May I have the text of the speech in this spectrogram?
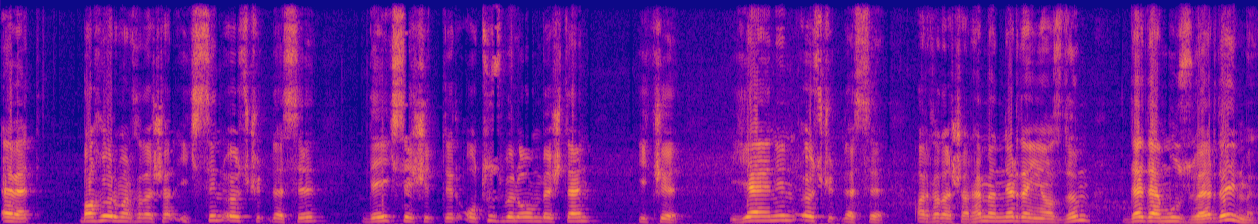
evet bakıyorum arkadaşlar x'in öz kütlesi dx eşittir 30 bölü 15'ten 2. Y'nin öz kütlesi arkadaşlar hemen nereden yazdım? Dede muz ver değil mi?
